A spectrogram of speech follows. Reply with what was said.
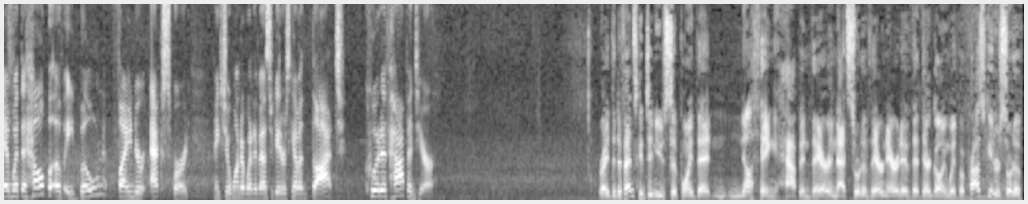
and with the help of a bone finder expert. Makes you wonder what investigators, Kevin, thought could have happened here. Right. The defense continues to point that nothing happened there, and that's sort of their narrative that they're going with. But prosecutors sort of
